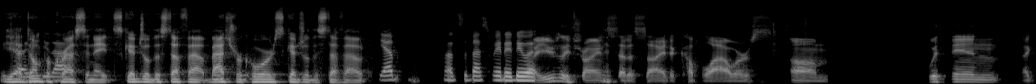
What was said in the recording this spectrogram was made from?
Yeah, don't do that. procrastinate. Schedule the stuff out. Batch Mhm. record. Schedule the stuff out. Yep, that's the best way to do it. I usually try and set aside a couple hours um, within like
